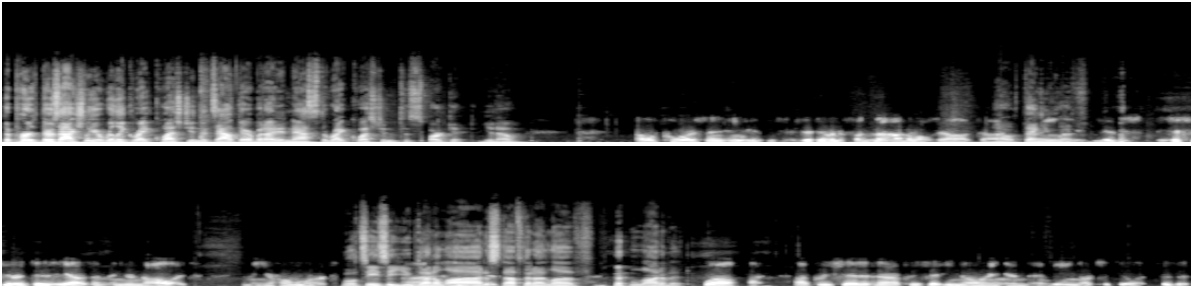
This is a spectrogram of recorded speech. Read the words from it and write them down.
the per- there's actually a really great question that's out there, but I didn't ask the right question to spark it. You know? oh, of course, and, and you, you're doing a phenomenal job. Oh, thank I you, mean, Clif. You're just, just your enthusiasm and your knowledge. I mean, your homework. Well, it's easy. You've Uh, done a lot of stuff that I love, a lot of it. Well, I, I appreciate it, and I appreciate you knowing and, and being articulate because it,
